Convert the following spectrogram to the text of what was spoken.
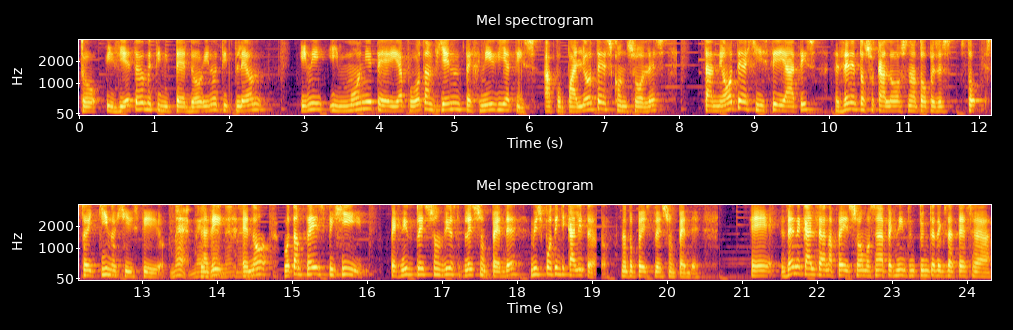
το ιδιαίτερο με την Nintendo είναι ότι πλέον είναι η μόνη εταιρεία που όταν βγαίνουν παιχνίδια της από παλιότερες κονσόλες τα νεότερα χειριστήριά της δεν είναι τόσο καλό όσο να το έπαιζες στο, στο εκείνο χειριστήριο. Ναι, ναι, δηλαδή, ναι, ναι, ναι. ενώ όταν παίζεις π.χ. παιχνίδι του PlayStation 2 στο PlayStation 5, μη σου πω ότι είναι και καλύτερο να το παίζεις στο PlayStation 5. Ε, δεν είναι καλύτερα να παίζεις όμως ένα παιχνίδι του Nintendo 64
